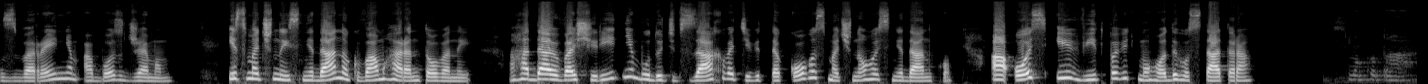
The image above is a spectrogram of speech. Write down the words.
з варенням або з джемом. І смачний сніданок вам гарантований. Гадаю, ваші рідні будуть в захваті від такого смачного сніданку. А ось і відповідь мого дегустатора. Smokoba.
